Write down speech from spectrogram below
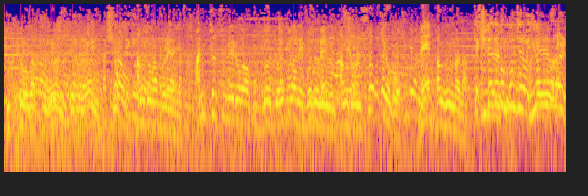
비표 같은 이런 시라고 방송 한번 해야지. 안철수 내려가고 뭐 어디 간에 뭐든 방송을 쏙 끼우고 매 방송마다. 그러니까 기자들도 문제라 이런 거를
